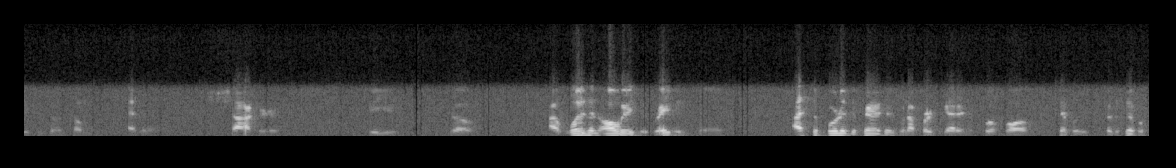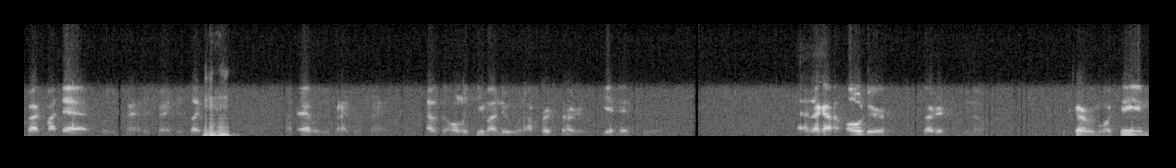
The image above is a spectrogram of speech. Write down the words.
this is gonna come as a shocker to you. So, I wasn't always a Ravens fan. I supported the Panthers when I first got into football, simply for the simple fact my dad was a Panthers fan, just like. Mhm. My dad was a fan. That was the only team I knew when I first started getting into it. As I got older, started you know discovering more teams,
